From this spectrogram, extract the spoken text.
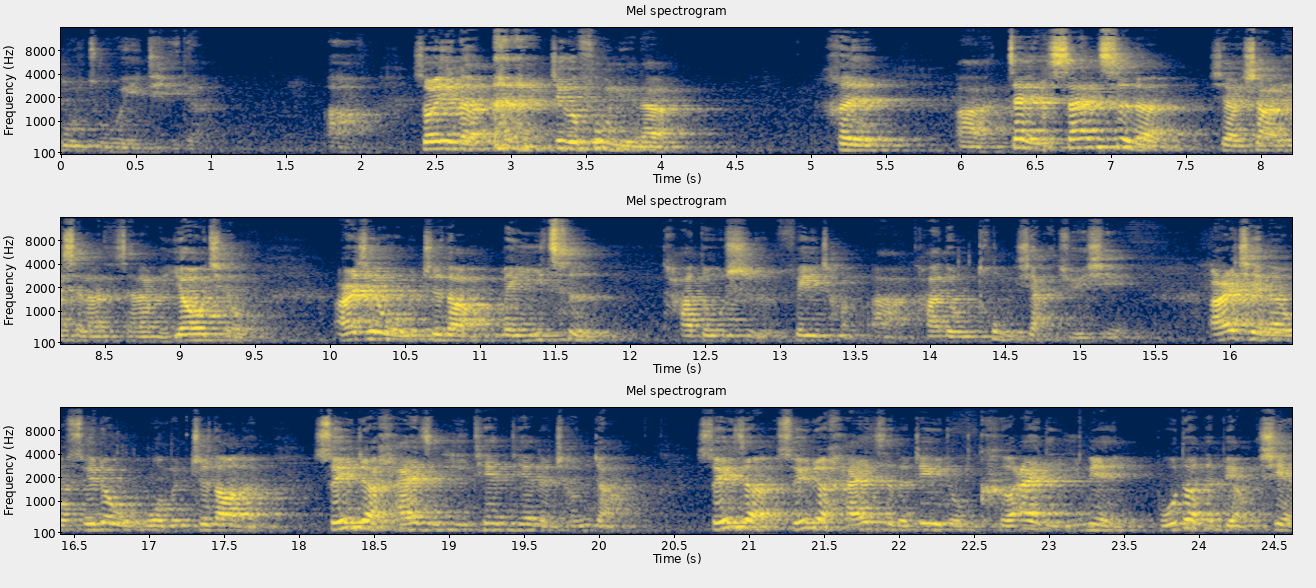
不足为提的，啊，所以呢，这个妇女呢，很啊，再三次的向沙利斯拉的萨拉姆要求，而且我们知道每一次她都是非常啊，她都痛下决心。而且呢，随着我们知道呢，随着孩子一天天的成长，随着随着孩子的这种可爱的一面不断的表现，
